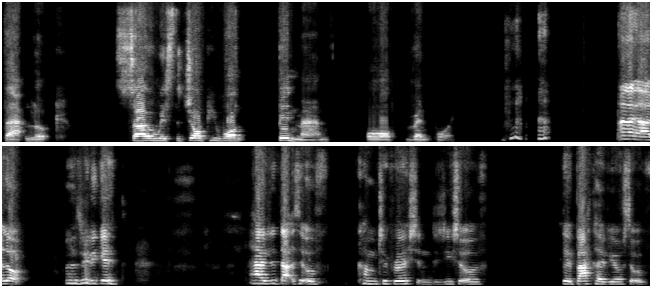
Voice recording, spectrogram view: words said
that look. So is the job you want bin man or rent boy? I like that a lot. That was really good. How did that sort of come to fruition? Did you sort of go back over your sort of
